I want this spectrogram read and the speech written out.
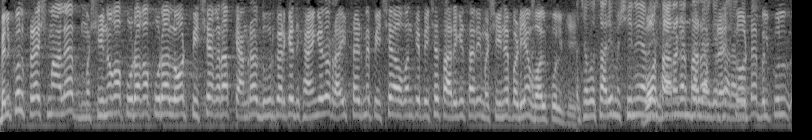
बिल्कुल फ्रेश माल है। मशीनों का पूरा का पूरा लोड पीछे अगर आप कैमरा दूर करके दिखाएँगे तो राइट साइड में पीछे ओवन के पीछे सारी की सारी मशीनें पड़ी हैं वर्लपुल की। अच्छा वो सारी मशीनें वो सारा का सारा फ्रेश लोट है बिल्कुल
